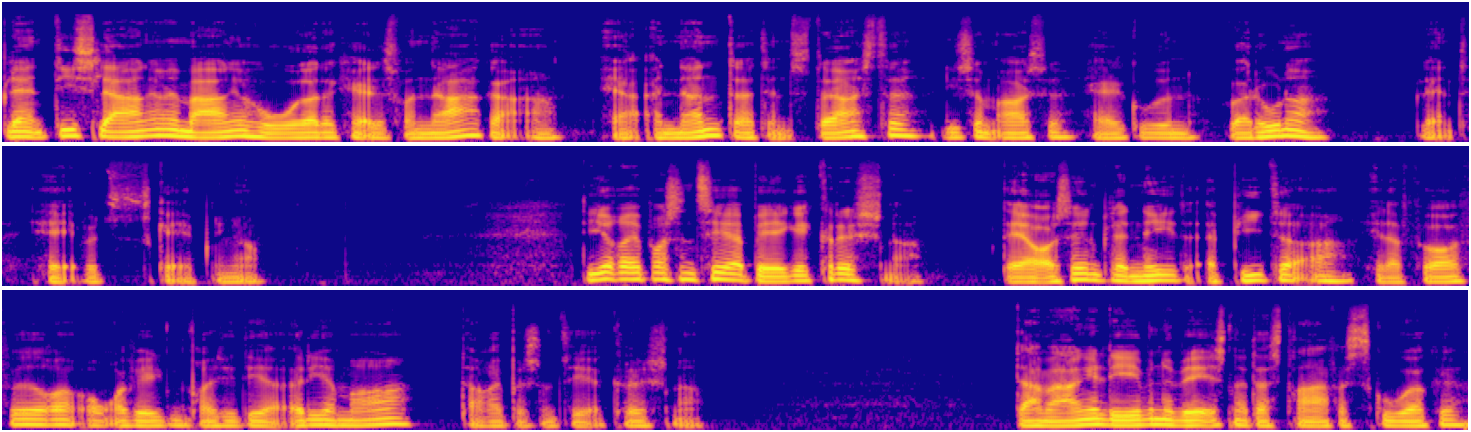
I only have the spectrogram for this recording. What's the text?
Blandt de slanger med mange hoveder, der kaldes for Nagaer, er Ananda den største, ligesom også halvguden Varuna blandt havets skabninger. De repræsenterer begge Krishna. Der er også en planet af Pitaer eller forfædre, over hvilken præsiderer Aryamara, der repræsenterer Krishna. Der er mange levende væsener, der straffer skurke,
